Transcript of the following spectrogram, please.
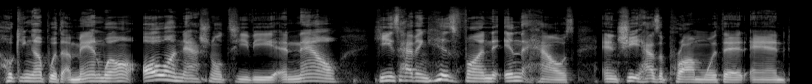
hooking up with Emanuel, all on national TV, and now he's having his fun in the house, and she has a problem with it, and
